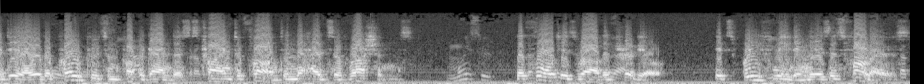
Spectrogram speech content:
idea are the pro-Putin propagandists trying to plant in the heads of Russians? The thought is rather trivial. Its brief meaning is as follows.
